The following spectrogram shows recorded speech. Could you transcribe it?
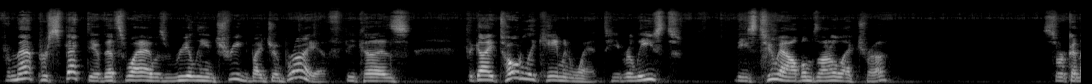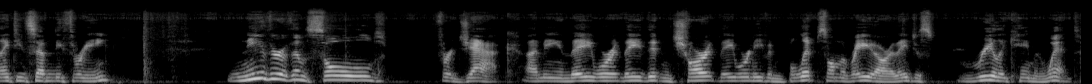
from that perspective, that's why I was really intrigued by Jobriath because the guy totally came and went. He released these two albums on Elektra, circa 1973. Neither of them sold for jack. I mean, they were they didn't chart. They weren't even blips on the radar. They just really came and went.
